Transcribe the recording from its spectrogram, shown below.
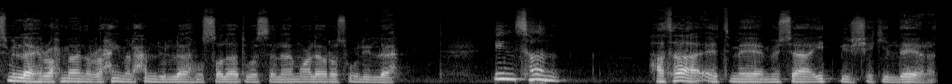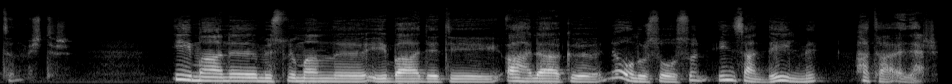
Bismillahirrahmanirrahim. Elhamdülillah ve salatu ve selamu ala Resulillah. İnsan hata etmeye müsait bir şekilde yaratılmıştır. İmanı, Müslümanlığı, ibadeti, ahlakı ne olursa olsun insan değil mi hata eder.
